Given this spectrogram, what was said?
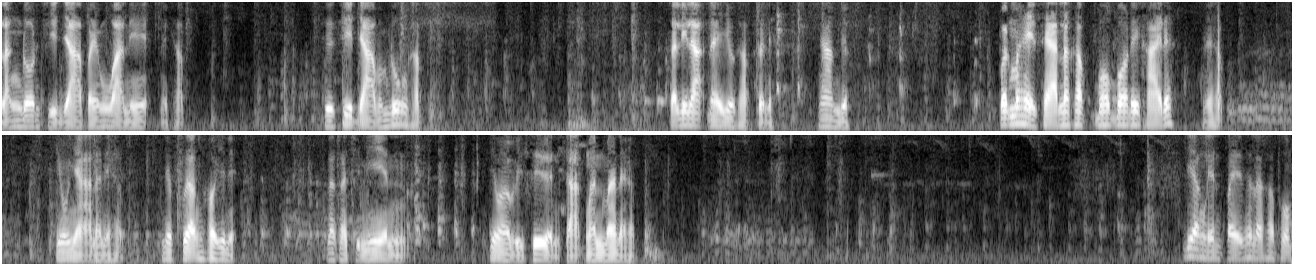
หลังโดนฉีดยาไปเมื่อวานนี้นะครับคือฉีดยาบำรุงครับสรีระได้อยู่ครับตัวนี้งามอยู่เปิดมาให้แสนแล้วครับบ่บ่ได้ขายเด้อนะครับ หิวหยาแล้วนี่ครับเนี่ยเฟืองเขาอยู่นี่แล้วก็ชิมีอันที่มาไปซื้ออันกากมันมานะครับเลี้ยงเรียนไปเท่าไหร่ครับผม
